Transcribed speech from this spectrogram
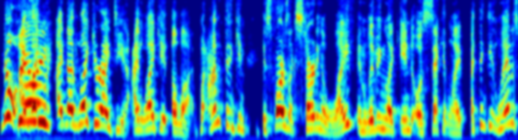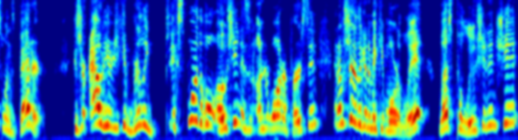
No, I Really? like I, I like your idea. I like it a lot. But I'm thinking, as far as like starting a life and living like into a second life, I think the Atlantis one's better. Because you're out here, you can really explore the whole ocean as an underwater person, and I'm sure they're gonna make it more lit, less pollution and shit.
